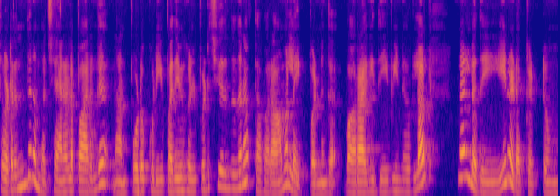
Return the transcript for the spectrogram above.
தொடர்ந்து நம்ம சேனலை பாருங்கள் நான் போடக்கூடிய பதிவுகள் பிடிச்சிருந்ததுன்னா தவறாமல் லைக் பண்ணுங்கள் வாராகி தேவியின் நல்லதே நடக்கட்டும்.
